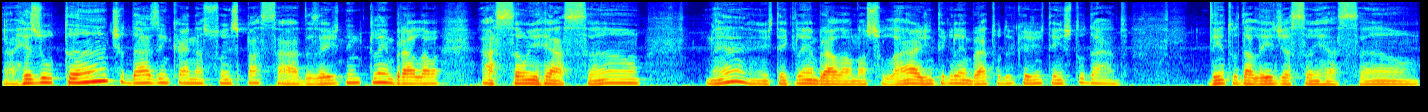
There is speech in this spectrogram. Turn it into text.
A resultante das encarnações passadas. Aí a gente tem que lembrar lá ação e reação, né? A gente tem que lembrar lá o nosso lar, a gente tem que lembrar tudo que a gente tem estudado. Dentro da lei de ação e reação,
